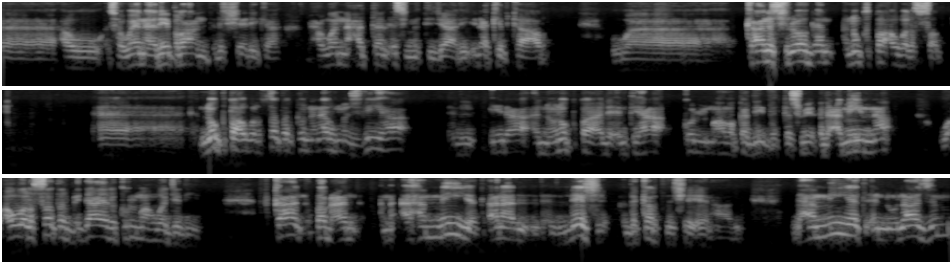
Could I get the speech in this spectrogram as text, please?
آه، أو سوينا ريبراند للشركة حولنا حتى الاسم التجاري إلى كبتار وكان السلوغان نقطة أول السطر آه، نقطة أول السطر كنا نرمز فيها إلى أنه نقطة لانتهاء كل ما هو قديم في التسويق لعميلنا وأول السطر بداية لكل ما هو جديد كان طبعا أهمية أنا ليش ذكرت الشيئين هذه؟ اهميه إنه لازم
